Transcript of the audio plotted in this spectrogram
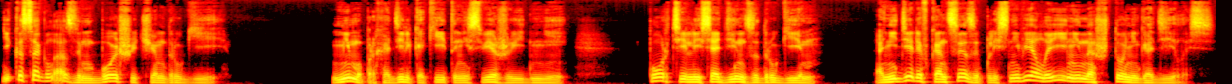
и косоглазым больше, чем другие. Мимо проходили какие-то несвежие дни, портились один за другим, а неделя в конце заплесневела и ни на что не годилась.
